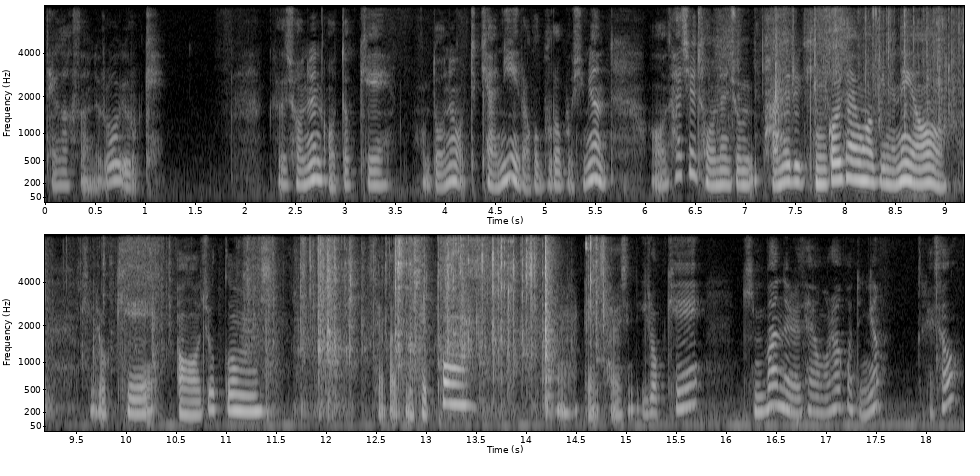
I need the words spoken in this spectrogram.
대각선으로 이렇게. 그래서 저는 어떻게 너는 어떻게 하니? 라고 물어보시면 어, 사실 저는 좀 바늘을 긴 걸 사용하기는 해요. 이렇게 어, 조금 제가 지금 제통 네, 잘하신 이렇게 긴 바늘을 사용을 하거든요. 그래서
